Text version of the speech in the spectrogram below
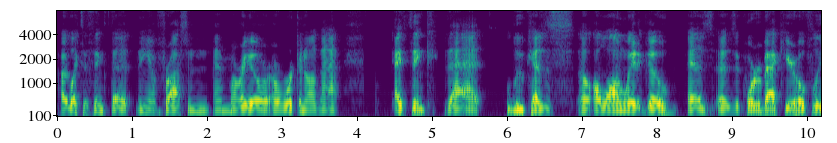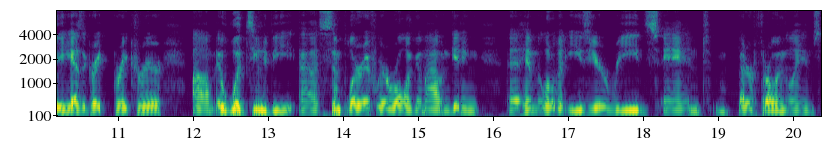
I would like to think that you know Frost and, and Mario are, are working on that. I think that Luke has a, a, long way to go as as a quarterback here. Hopefully, he has a great great career. Um, it would seem to be uh, simpler if we were rolling him out and getting him a little bit easier reads and better throwing lanes.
